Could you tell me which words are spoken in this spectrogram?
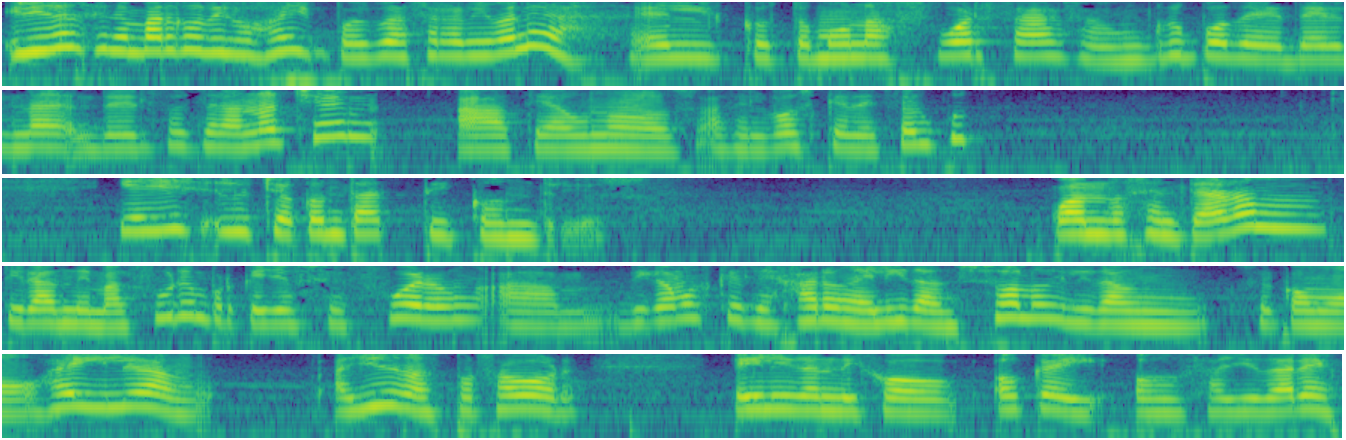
Y Lidan, sin embargo, dijo, hey, pues voy a hacer a mi manera. Él tomó unas fuerzas, un grupo de, elfos de la noche, hacia, unos, hacia el bosque de Felwood. Y allí luchó contra Ticondrius. Cuando se enteraron Tirando y Malfurion, porque ellos se fueron, digamos que dejaron a Illidan solo, y Illidan fue como, hey Illidan, ayúdanos, por favor. Y Illidan dijo, ok, os ayudaré.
